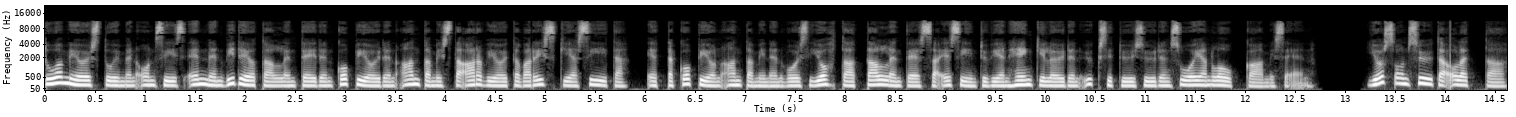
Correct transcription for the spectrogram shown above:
Tuomioistuimen on siis ennen videotallenteiden kopioiden antamista arvioitava riskiä siitä, että kopion antaminen voisi johtaa tallenteessa esiintyvien henkilöiden yksityisyyden suojan loukkaamiseen. Jos on syytä olettaa,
